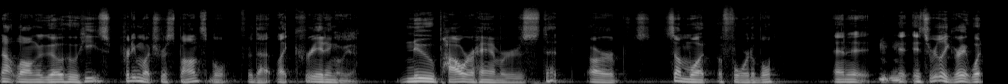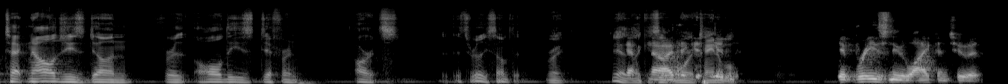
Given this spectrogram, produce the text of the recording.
not long ago, who he's pretty much responsible for that, like creating oh, yeah. new power hammers that are somewhat affordable, and it, mm-hmm. it it's really great what technology's done for all these different arts. It's really something. Right. Yeah, yeah like you no, said, more attainable. It, it, breathes new life into it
